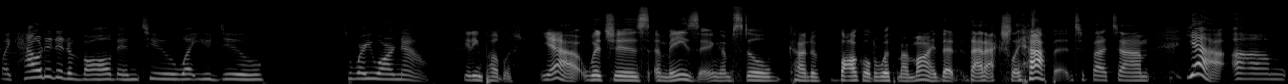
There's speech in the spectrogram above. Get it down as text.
Like, how did it evolve into what you do, to where you are now? Getting published. Yeah, which is amazing. I'm still kind of boggled with my mind that that actually happened. But um, yeah, um,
